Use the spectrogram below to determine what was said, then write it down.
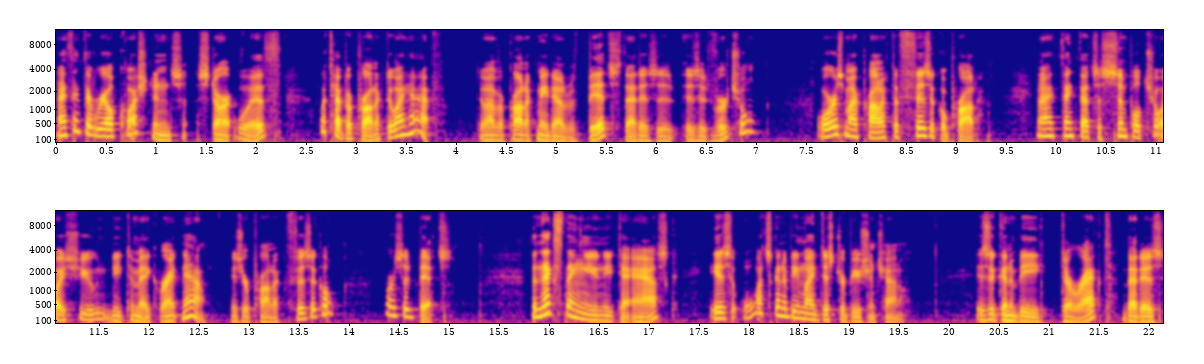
And I think the real questions start with, what type of product do I have? Do I have a product made out of bits? That is, is it virtual? Or is my product a physical product? And I think that's a simple choice you need to make right now. Is your product physical or is it bits? The next thing you need to ask is what's going to be my distribution channel? Is it going to be direct? That is,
